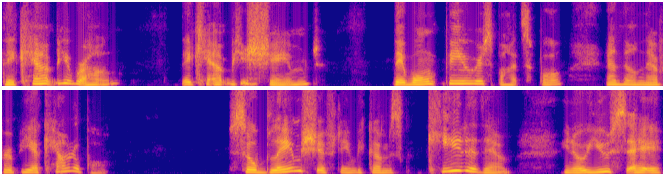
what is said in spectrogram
they can't be wrong, they can't be shamed, they won't be responsible, and they'll never be accountable. So blame shifting becomes key to them. You know, you say,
